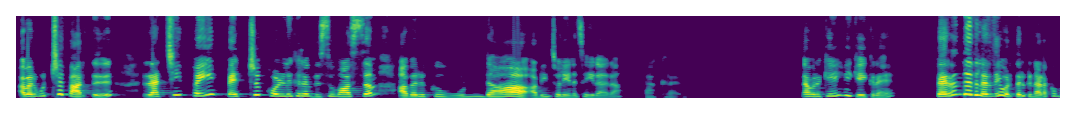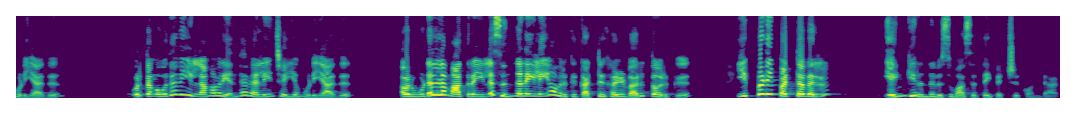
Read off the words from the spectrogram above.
அவர் உற்று பார்த்து ரட்சிப்பை பெற்றுக்கொள்ளுகிற விசுவாசம் அவருக்கு உண்டா? அப்படின்னு சொல்லி என்ன செய்யறாரா பார்க்கிறாரு. நான் ஒரு கேள்வி கேட்கிறேன். பிறந்ததுல இருந்தே ஒருத்தருக்கு நடக்க முடியாது. ஒருத்தவங்க உதவி இல்லாம அவர் எந்த வேலையும் செய்ய முடியாது. அவர் உடல்ல மாத்திரம் இல்லை சிந்தனையிலையும் அவருக்கு கட்டுகள் வருத்தம் இருக்கு. இப்படிப்பட்டவர் எங்கிருந்து விசுவாசத்தை பெற்றுக்கொண்டார்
